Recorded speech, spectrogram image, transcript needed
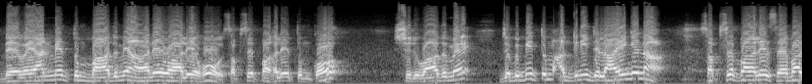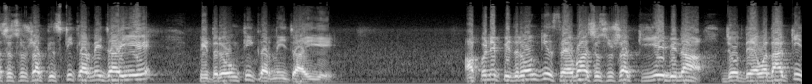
देवयान में तुम बाद में आने वाले हो। सबसे पहले तुमको शुरुआत में, जब भी तुम अग्नि जलाएँगे ना, सबसे पहले सेवा शुश्रूषा किसकी करनी चाहिए? पितरों की करनी चाहिए। अपने पितरों की सेवा शुश्रूषा किए बिना, जो देवता की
